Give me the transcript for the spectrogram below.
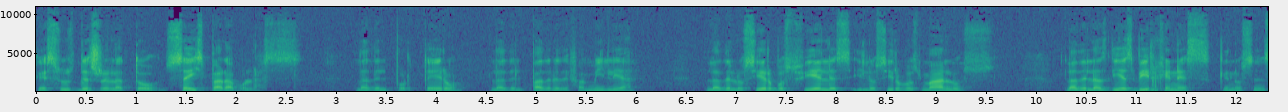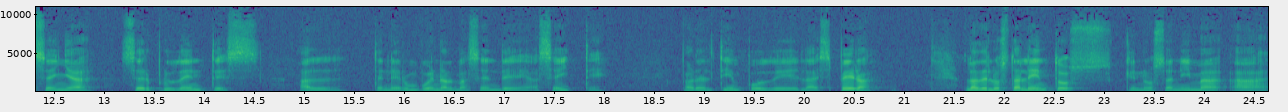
Jesús les relató seis parábolas, la del portero, la del padre de familia, la de los siervos fieles y los siervos malos, la de las diez vírgenes que nos enseña ser prudentes al tener un buen almacén de aceite para el tiempo de la espera, la de los talentos que nos anima a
